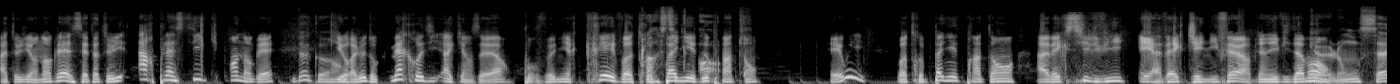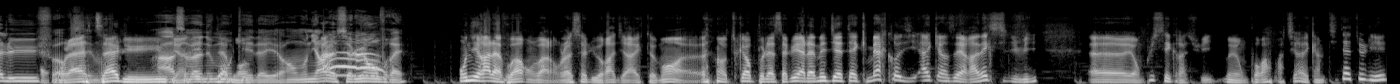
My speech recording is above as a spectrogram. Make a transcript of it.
atelier en anglais. Cet atelier art plastique en anglais D'accord. qui aura lieu donc mercredi à 15h pour venir créer votre Plastic panier de art. printemps. Et oui, votre panier de printemps avec Sylvie et avec Jennifer, bien évidemment. Que l'on salue, On la forcément. salue. Ah, bien ça va nous manquer d'ailleurs. On ira la saluer en vrai. On ira la voir, on, va, on la saluera directement. euh, en tout cas, on peut la saluer à la médiathèque mercredi à 15h avec Sylvie. Euh, et en plus, c'est gratuit. Mais on pourra repartir avec un petit atelier.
